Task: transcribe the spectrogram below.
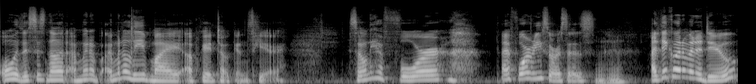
Oh, this is not. I'm gonna I'm gonna leave my upgrade tokens here. So I only have four. I have four resources. Mm-hmm. I think what I'm gonna do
